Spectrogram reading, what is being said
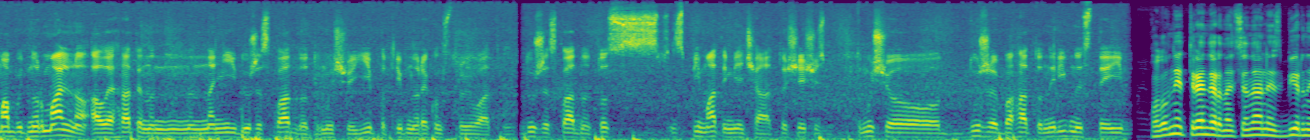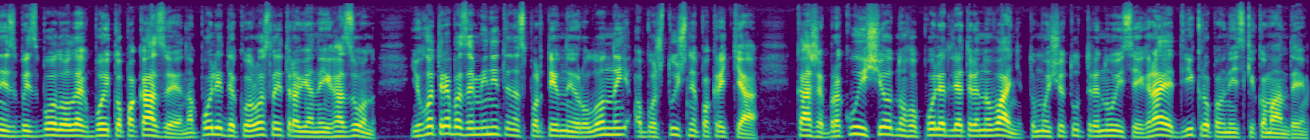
мабуть, нормально, але грати на, на ній дуже складно, тому що її потрібно реконструювати. Дуже складно то спіймати м'яча, то ще щось, тому що дуже багато нерівностей. Головний тренер національної збірної з бейсболу Олег Бойко показує, на полі дикорослий трав'яний газон. Його треба замінити на спортивний рулонний або штучне покриття. Каже, бракує ще одного поля для тренувань, тому що тут тренуються і грає дві кропивницькі команди.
